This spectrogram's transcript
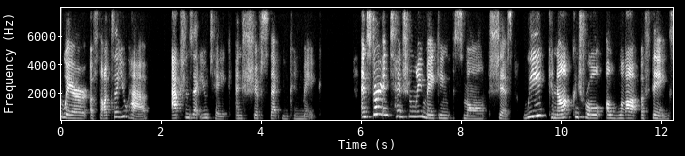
aware of thoughts that you have, actions that you take, and shifts that you can make. And start intentionally making small shifts. We cannot control a lot of things.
